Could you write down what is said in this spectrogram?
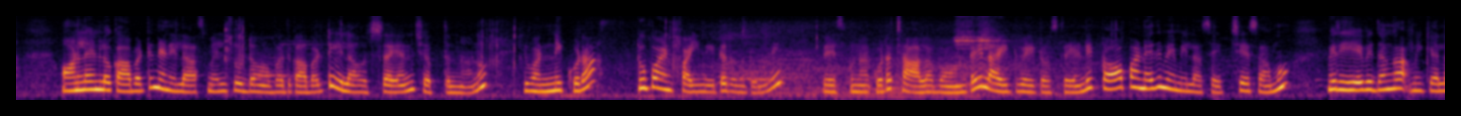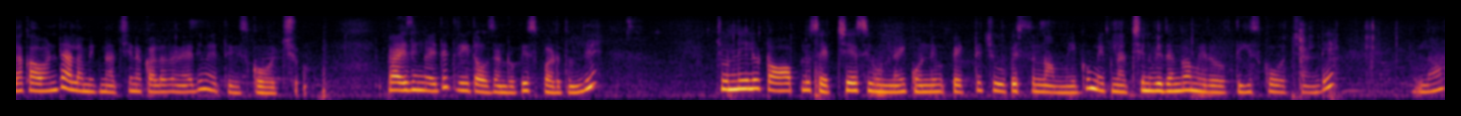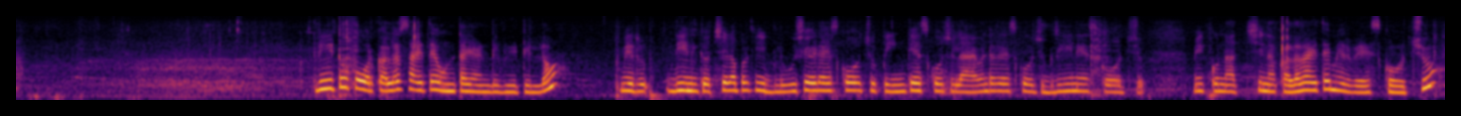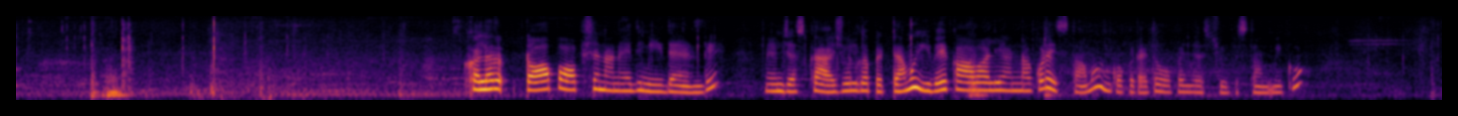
ఆన్లైన్లో కాబట్టి నేను ఇలా స్మెల్ చూడడం అవ్వదు కాబట్టి ఇలా వచ్చాయని చెప్తున్నాను. ఇవన్నీ కూడా టూ పాయింట్ ఫైవ్ మీటర్ ఉంటుంది. వేసుకున్నా కూడా చాలా బాగుంటాయి. లైట్ వెయిట్ వస్తాయండి. టాప్ అనేది మేము ఇలా సెట్ చేసాము. మీరు ఏ విధంగా మీకు ఎలా కావాలంటే అలా మీకు నచ్చిన కలర్ అనేది మీరు తీసుకోవచ్చు. ప్రైజింగ్ అయితే త్రీ థౌజండ్ రూపీస్ పడుతుంది. చున్నీలు టాప్లు సెట్ చేసి ఉన్నాయి. కొన్ని పెట్టి చూపిస్తున్నాం మీకు. మీకు నచ్చిన విధంగా మీరు తీసుకోవచ్చండి. ఇలా. త్రీ టు ఫోర్ కలర్స్ అయితే ఉంటాయండి వీటిల్లో. మీరు దీనికి వచ్చేటప్పటికి బ్లూ షేడ్ వేసుకోవచ్చు పింక్ వేసుకోవచ్చు లావెండర్ వేసుకోవచ్చు గ్రీన్ వేసుకోవచ్చు. మీకు నచ్చిన కలర్ అయితే మీరు వేసుకోవచ్చు. కలర్ టాప్ ఆప్షన్ అనేది మీదే అండి. మేము జస్ట్ క్యాజువల్గా పెట్టాము. ఇవే కావాలి అన్నా కూడా ఇస్తాము. ఇంకొకటి అయితే ఓపెన్ చేసి చూపిస్తాను మీకు.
